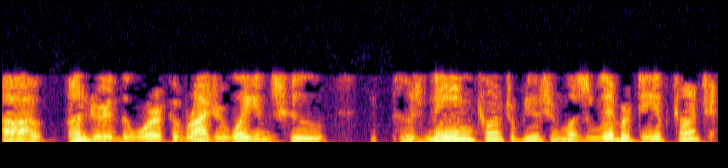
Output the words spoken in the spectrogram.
uh, under the work of Roger Williams, who whose main contribution was liberty of conscience.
